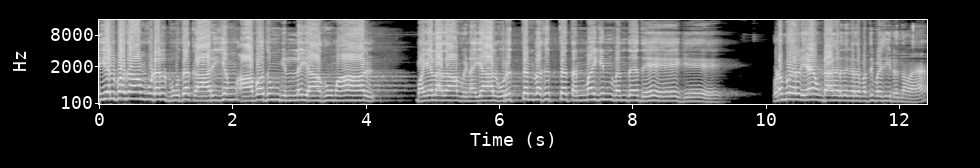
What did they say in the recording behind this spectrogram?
இயல்பதாம் உடல் பூத காரியம் ஆவதும் இல்லையாகுமால் மயலதாம் வினையால் ஒருத்தன் வகுத்த தன்மையின் வந்ததேயே. உடம்புகள் ஏன் உண்டாகிறதுங்கிறத பற்றி பேசிக்கிட்டு இருந்தவன்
